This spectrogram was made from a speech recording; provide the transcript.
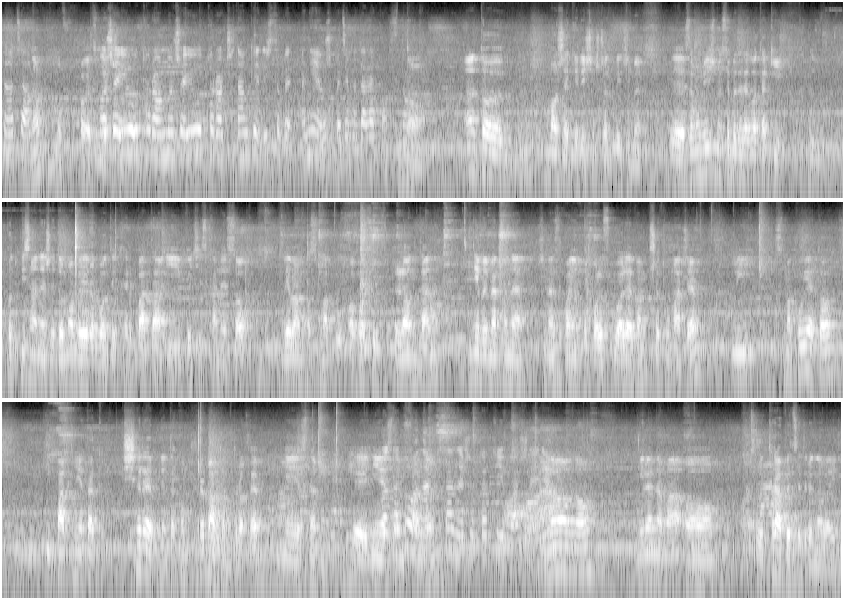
No co? No, mów, powiedz Może jutro, może jutro, czy tam kiedyś sobie... A nie, już będziemy daleko. No, ale to może kiedyś jeszcze odwiedzimy. Y, Zamówiliśmy sobie do tego taki podpisane, że domowej roboty herbata i wyciskany sok. Ja mam o smaku owoców longan. Nie wiem jak one się nazywają po polsku, ale Wam przetłumaczę. I smakuje to i pachnie tak średnio, taką herbatą trochę. Nie jestem, y, nie Bo to jestem było fanem. napisane, że to ci właśnie, nie? No, no. Milena ma o trawy cytrynowej.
